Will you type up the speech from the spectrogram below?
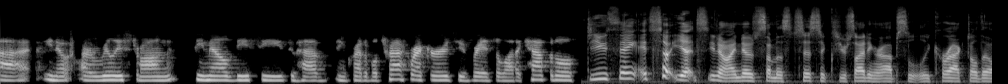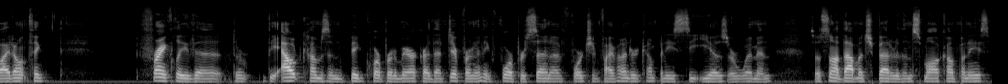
uh, you know, are really strong female VCs who have incredible track records, who've raised a lot of capital. Do you think it's so? Yeah, it's, you know, I know some of the statistics you're citing are absolutely correct, although I don't think frankly, the, the, the outcomes in big corporate America are that different. I think 4% of Fortune 500 companies' CEOs are women. So it's not that much better than small companies.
